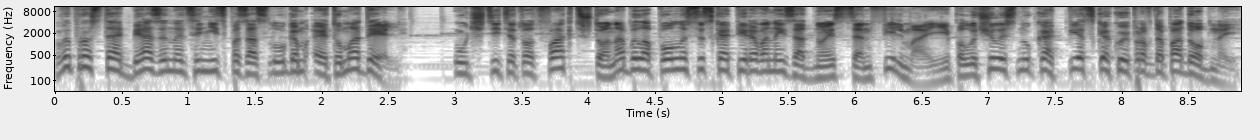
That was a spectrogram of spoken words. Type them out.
вы просто обязаны ценить по заслугам эту модель. Учтите тот факт, что она была полностью скопирована из одной из сцен фильма, и получилась ну капец какой правдоподобной.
